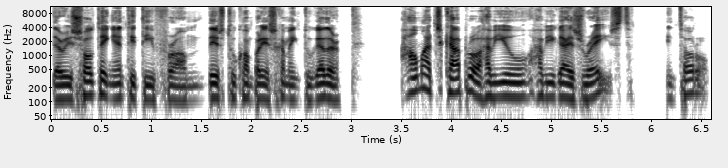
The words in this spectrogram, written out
the resulting entity from these two companies coming together, how much capital have you have you guys raised in total?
